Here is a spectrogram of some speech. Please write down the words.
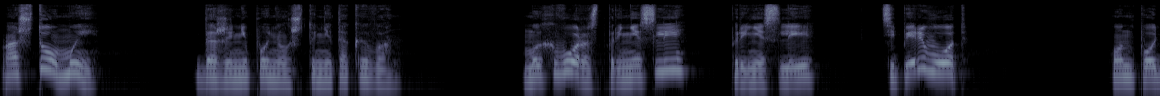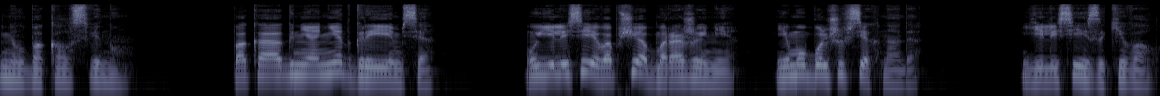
«А что мы?» Даже не понял, что не так Иван. «Мы хворост принесли? Принесли. Теперь вот». Он поднял бокал с вином. «Пока огня нет, греемся. У Елисея вообще обморожение. Ему больше всех надо». Елисей закивал.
